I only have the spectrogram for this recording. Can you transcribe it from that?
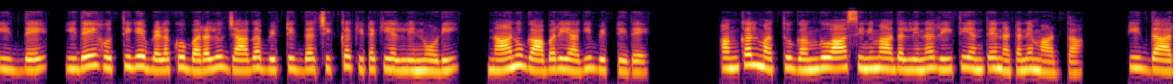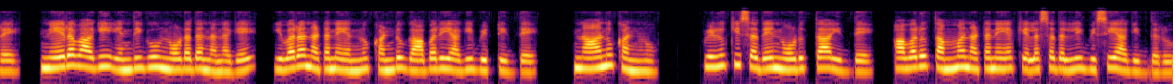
ಇದ್ದೆ, ಇದೇ ಹೊತ್ತಿಗೆ ಬೆಳಕು ಬರಲು ಜಾಗ ಬಿಟ್ಟಿದ್ದ ಚಿಕ್ಕ ಕಿಟಕಿಯಲ್ಲಿ ನೋಡಿ ನಾನು ಗಾಬರಿಯಾಗಿ ಬಿಟ್ಟಿದೆ ಅಂಕಲ್ ಮತ್ತು ಗಂಗು ಆ ಸಿನಿಮಾದಲ್ಲಿನ ರೀತಿಯಂತೆ ನಟನೆ ಮಾಡ್ತಾ ಇದ್ದಾರೆ. ನೇರವಾಗಿ ಎಂದಿಗೂ ನೋಡದ ನನಗೆ ಇವರ ನಟನೆಯನ್ನು ಕಂಡು ಗಾಬರಿಯಾಗಿ ಬಿಟ್ಟಿದ್ದೆ. ನಾನು ಕಣ್ಣು ಬಿಳುಕಿಸದೆ ನೋಡುತ್ತಾ ಇದ್ದೆ. ಅವರು ತಮ್ಮ ನಟನೆಯ ಕೆಲಸದಲ್ಲಿ ಬಿಸಿಯಾಗಿದ್ದರು.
